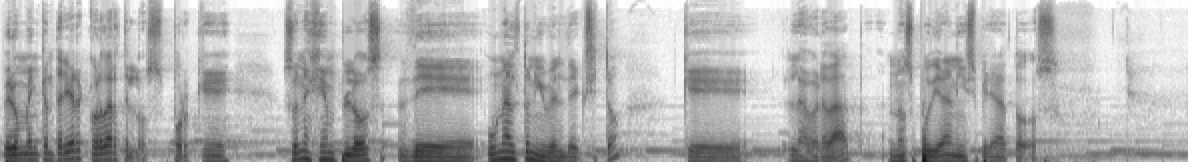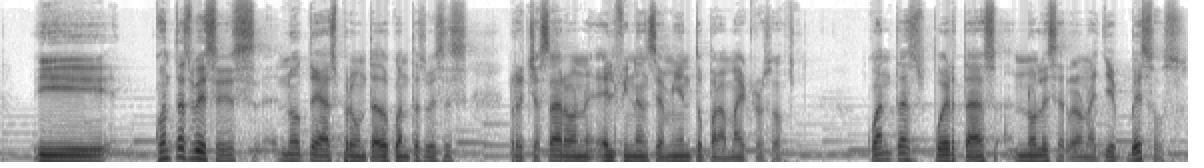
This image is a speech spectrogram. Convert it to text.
pero me encantaría recordártelos porque son ejemplos de un alto nivel de éxito que la verdad nos pudieran inspirar a todos. Y ¿Cuántas veces no te has preguntado cuántas veces rechazaron el financiamiento para Microsoft? ¿Cuántas puertas no le cerraron a Jeff Bezos?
